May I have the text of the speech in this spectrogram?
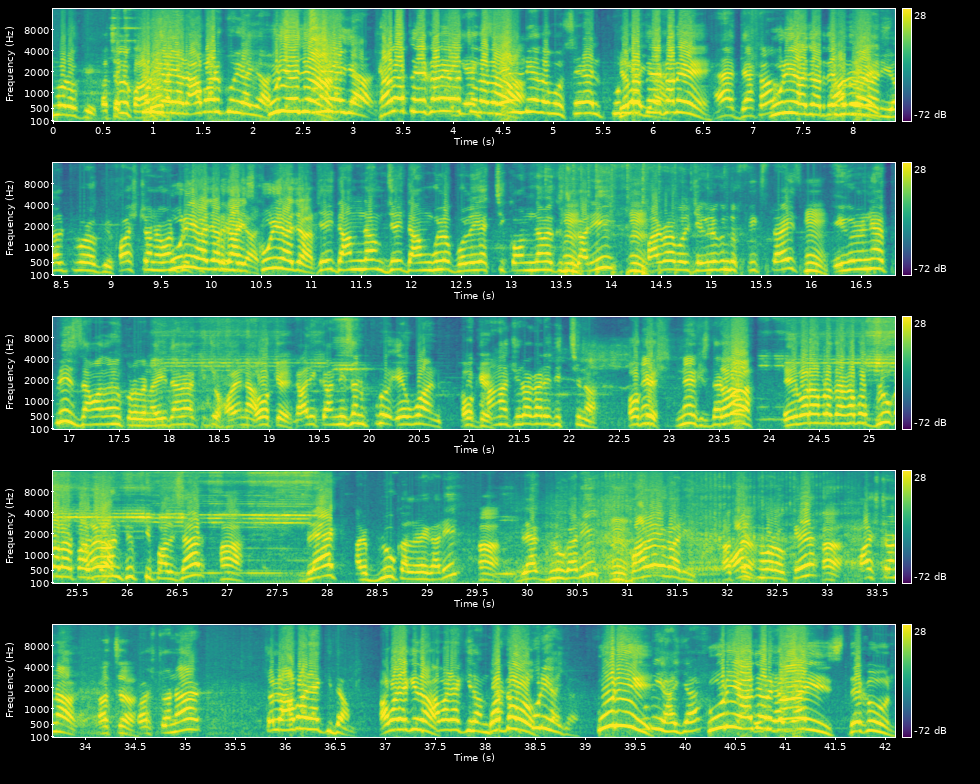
আচ্ছা 20000 আবার 20000 20000 খেলা তো এখানে হচ্ছে দাদা। সেল দিয়ে দেবো সেল খেলা তো এখানে? হ্যাঁ দেখাও। 20000 গাড়ি অল্প বড় ফার্স্ট 20000 গাইস 20000 যেই দাম দাম যেই দামগুলো বলে যাচ্ছি কম দামে কিছু গাড়ি বারবার বলছি এগুলো কিন্তু ফিক্স প্রাইস এগুলো নিয়ে প্লিজ দামাদামি করবে না এই দামে আর কিছু হয় না। ওকে গাড়ি কন্ডিশন পুরো এ1 গাড়ি দিচ্ছে না। ওকে নেক্সট এবার আমরা দেখাবো blue colour Pulsar. 150 Pulsar. Black আর ব্লু কালারের গাড়ি। ব্ল্যাক ব্লু গাড়ি ফার্স্ট আচ্ছা।, হ্যাঁ। আচ্ছা। চলো আবার একই দাম। আবার একই দাম? আবার একই দাম। কত? 20000 কুড়ি হাজার। গাইস দেখুন।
